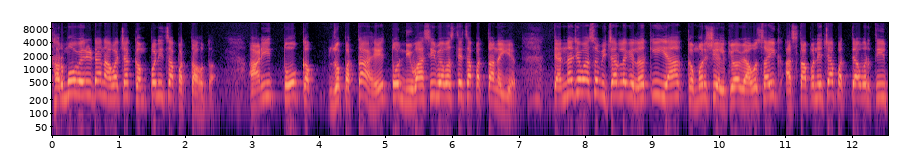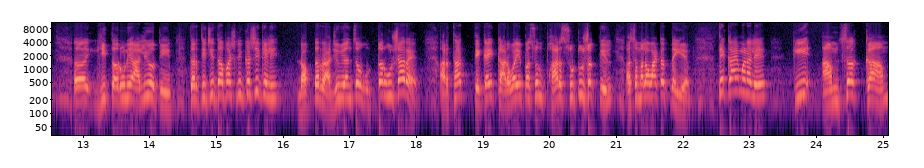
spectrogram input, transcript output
थर्मोवेरिटा नावाच्या कंपनीचा पत्ता होता. आणि तो कप जो पत्ता आहे तो निवासी व्यवस्थेचा पत्ता नाही आहे त्यांना जेव्हा असं विचारलं गेलं की या कमर्शियल किंवा व्यावसायिक आस्थापनेच्या पत्त्यावरती ही तरुणी आली होती तर तिची तपासणी कशी केली? डॉक्टर राजीव यांचं उत्तर हुशार आहे. अर्थात ते काही कारवाईपासून फार सुटू शकतील असं मला वाटत नाही आहे ते काय म्हणाले? की आमचं काम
